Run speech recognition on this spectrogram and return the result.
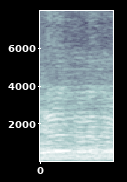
Gracias.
